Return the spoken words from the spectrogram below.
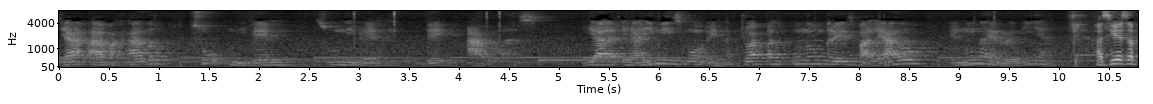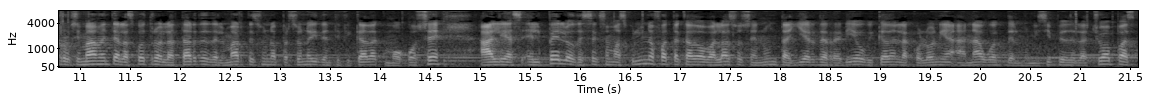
ya ha bajado su nivel, su nivel de aguas. Y ahí mismo en la Chuapas un hombre es baleado en una herrería. Así es, aproximadamente a las 4 de la tarde del martes, una persona identificada como José, alias El Pelo, de sexo masculino, fue atacado a balazos en un taller de herrería ubicado en la colonia Anáhuac del municipio de Las Chuapas.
